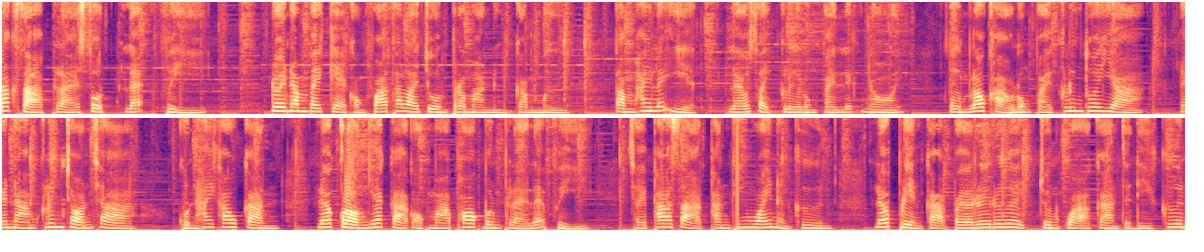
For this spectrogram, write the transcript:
รักษาแผลสดและฝี โดยนำใบแก่ของฟ้าทลายโจรประมาณ1กำมือตำให้ละเอียดแล้วใส่เกลือลงไปเล็กน้อย เติมเหล้าขาวลงไปครึ่งถ้วยยา และน้ำครึ่งช้อนชา คนให้เข้ากัน แล้วกรองแยกกากออกมาพอกบนแผลและฝี ใช้ผ้าสะอาดพันทิ้งไว้หนึ่งคืน แล้วเปลี่ยนกากไปเรื่อยๆ จนกว่าอาการจะดีขึ้น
